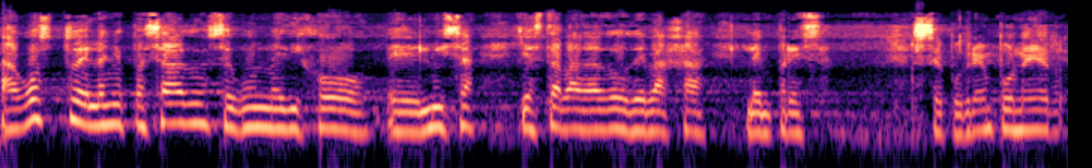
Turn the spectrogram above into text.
agosto del año pasado, según me dijo eh, Luisa, ya estaba dado de baja la empresa. Se podrían poner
